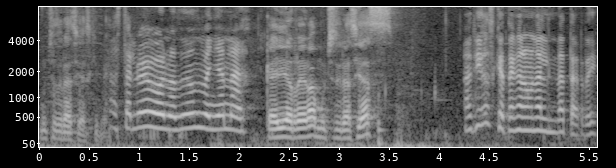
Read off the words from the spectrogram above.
Muchas gracias, Jimena. Hasta luego, nos vemos mañana. Kairi Herrera, muchas gracias. Adiós, que tengan una linda tarde.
